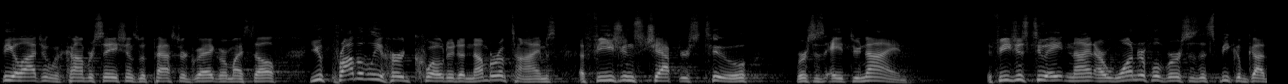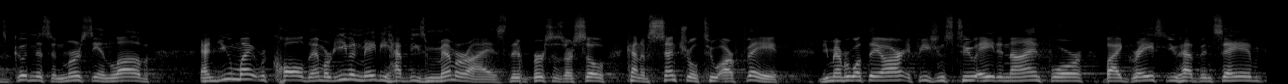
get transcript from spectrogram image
theological conversations with Pastor Greg or myself, you've probably heard quoted a number of times Ephesians chapters 2, verses 8 through 9. Ephesians 2, 8, and 9 are wonderful verses that speak of God's goodness and mercy and love and you might recall them or even maybe have these memorized. The verses are so kind of central to our faith. Do you remember what they are? Ephesians 2 8 and 9. For by grace you have been saved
